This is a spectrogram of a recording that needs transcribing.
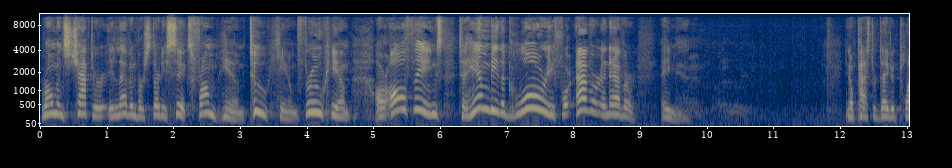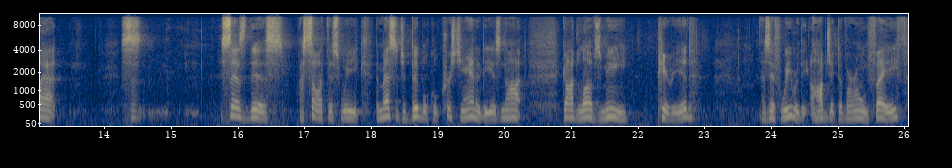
Romans chapter 11, verse 36 From him, to him, through him are all things. To him be the glory forever and ever. Amen. You know, Pastor David Platt says this. I saw it this week. The message of biblical Christianity is not God loves me, period, as if we were the object of our own faith.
